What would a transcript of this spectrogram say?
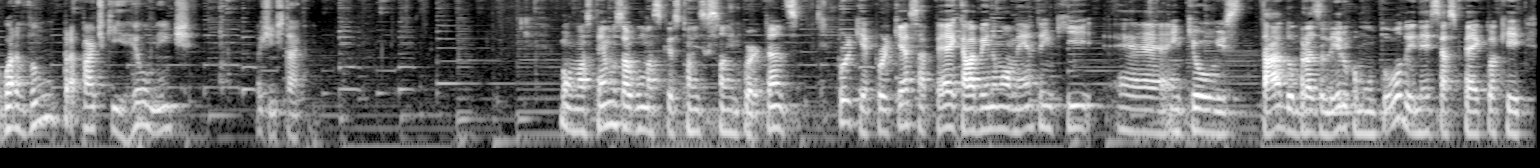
Agora vamos para a parte que realmente a gente está aqui. Bom, nós temos algumas questões que são importantes. Por quê? Porque essa PEC ela vem no momento em que, é, em que o Estado brasileiro como um todo, e nesse aspecto aqui,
